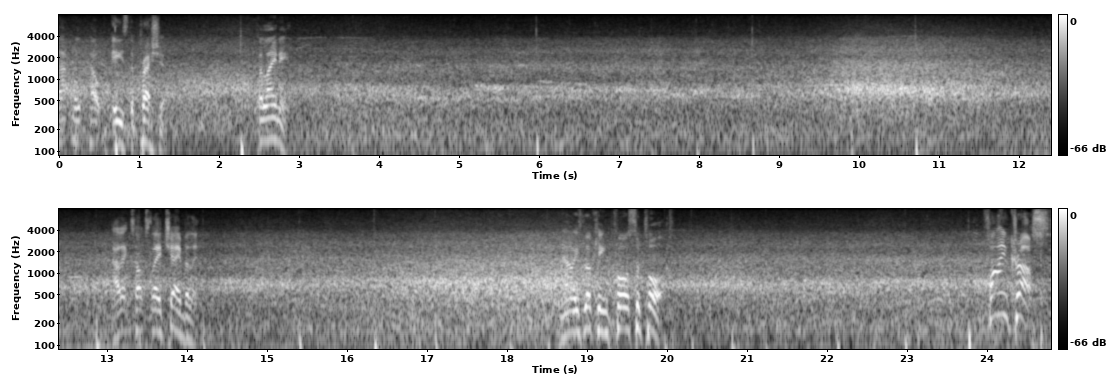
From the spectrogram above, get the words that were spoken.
That will help ease the pressure. Fellaini. Alex Oxlade-Chamberlain. Now he's looking for support. Fine cross.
